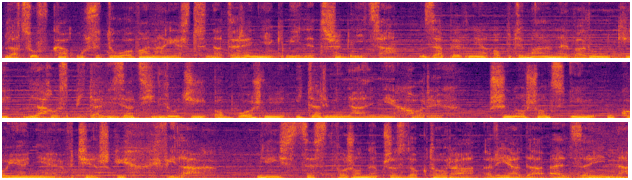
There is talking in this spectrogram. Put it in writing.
Placówka usytuowana jest na terenie gminy Trzebnica. Zapewnia optymalne warunki dla hospitalizacji ludzi obłożnie i terminalnie chorych, przynosząc im ukojenie w ciężkich chwilach. Miejsce stworzone przez doktora Riada Elzeina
